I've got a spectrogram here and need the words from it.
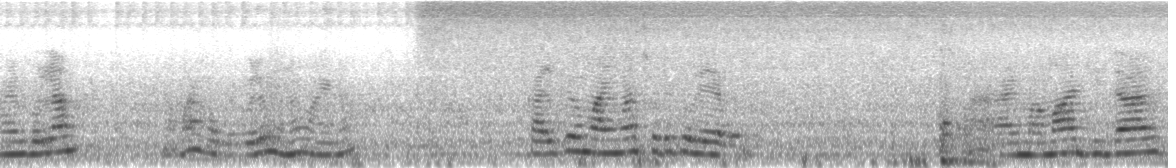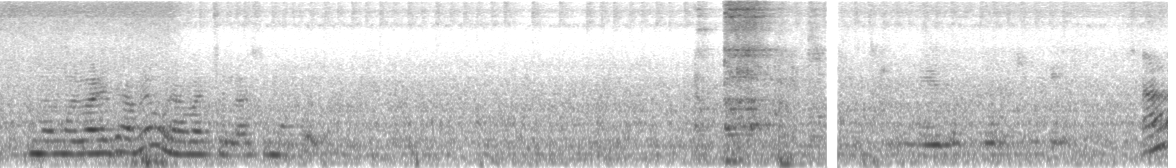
আমি বললাম, আমার হবে বলে মনে হয় না। কালকেও মাইমা ছোটে চলে যাবে। আর মামা দিদা মঙ্গলবারে যাবে, ওরা আবার চলে আসবে মঙ্গলবার। হ্যাঁ?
